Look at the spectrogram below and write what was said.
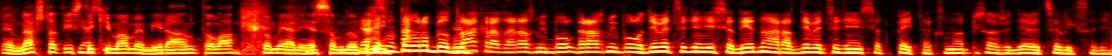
Neviem, na štatistiky máme Mirantola, v tom ja nie som Ja dobrý. som to urobil dvakrát a raz mi, bol, raz mi bolo 9,71 a raz 9,75, tak som napísal, že 9,7.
